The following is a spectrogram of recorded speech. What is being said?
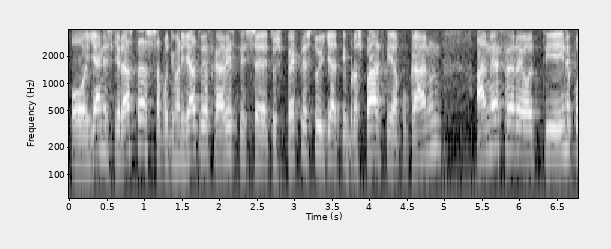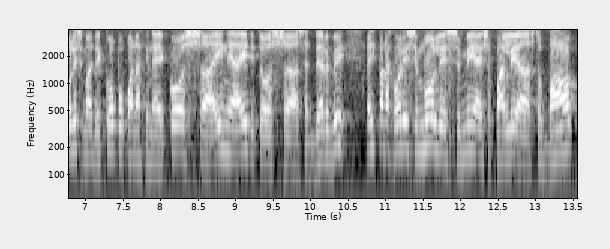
Ο Γιάννης Κυράστας από τη μεριά του ευχαρίστησε τους παίκτες του για την προσπάθεια που κάνουν. Ανέφερε ότι είναι πολύ σημαντικό που ο Παναθηναϊκός είναι αίτητος σε ντέρμπι. Έχει παραχωρήσει μόλις μία ισοπαλία στον ΠΑΟΚ,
